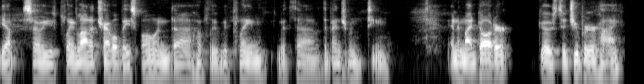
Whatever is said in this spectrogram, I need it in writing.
Yep. So he's playing a lot of travel baseball, and uh, hopefully we'll be playing with uh, the Benjamin team. And then my daughter goes to Jupiter High,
